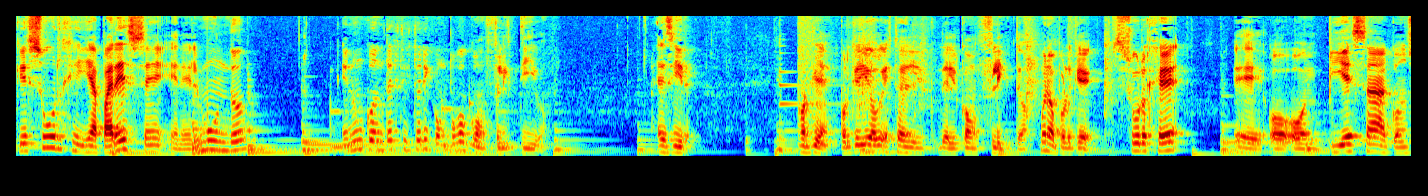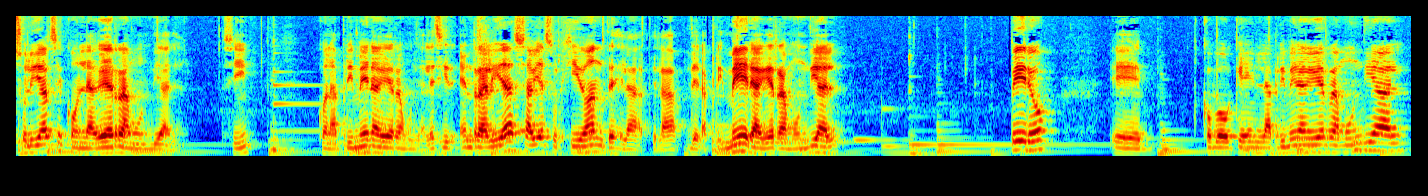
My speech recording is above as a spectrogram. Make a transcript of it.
que surge y aparece en el mundo en un contexto histórico un poco conflictivo. Es decir, ¿por qué? ¿Por qué digo esto del, conflicto? Bueno, porque surge eh, o, empieza a consolidarse con la guerra mundial, ¿sí? Con la Primera Guerra Mundial. Es decir, en realidad ya había surgido antes de la, Primera Guerra Mundial, pero eh, como que en la Primera Guerra Mundial,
